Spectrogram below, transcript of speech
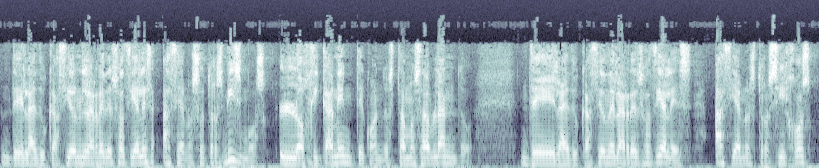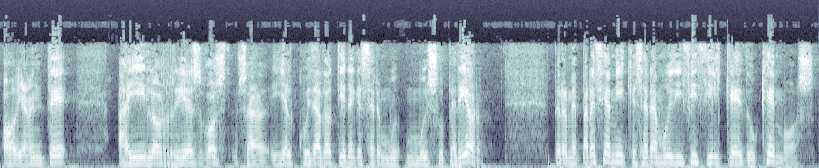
de la educación en las redes sociales hacia nosotros mismos. Lógicamente, cuando estamos hablando de la educación de las redes sociales hacia nuestros hijos, obviamente ahí los riesgos y el cuidado tiene que ser muy, muy superior. Pero me parece a mí que será muy difícil que eduquemos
